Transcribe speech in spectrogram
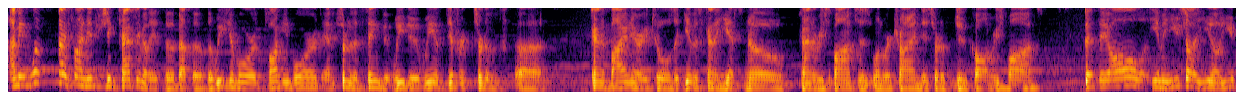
I mean, what I find interesting, fascinating about the, about the, the Ouija board, talking board, and sort of the things that we do, we have different sort of uh, kind of binary tools that give us kind of yes no kind of responses when we're trying to sort of do call and response. That they all, I mean, you saw, you know, you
